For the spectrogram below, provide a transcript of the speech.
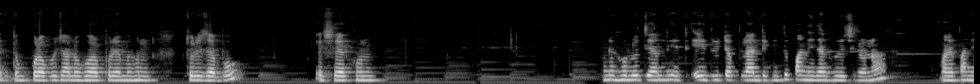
একদম পুরোপুরি চালু হওয়ার পরে আমি এখন চলে যাব। এসে এখন মানে হলুদ আর এই দুইটা প্ল্যান্টে কিন্তু পানি দেওয়া হয়েছিল না। মানে পানি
